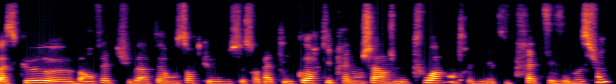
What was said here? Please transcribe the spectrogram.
parce que bah, en fait, tu vas faire en sorte que ce soit pas ton corps qui prenne en charge, mais toi, entre guillemets, qui traite ses émotions.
